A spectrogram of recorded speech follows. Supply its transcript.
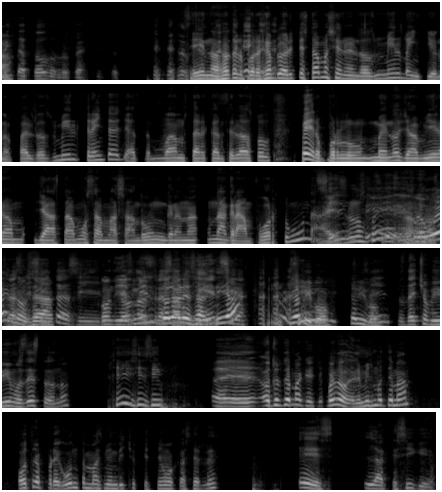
Ahorita todos los artistas. Sí, nosotros, por ejemplo, ahorita estamos en el 2021. Para el 2030 ya vamos a estar cancelados todos, pero por lo menos ya viéramos, ya estamos amasando un gran, una gran fortuna. Sí, es lo sí, bueno. es con lo nuestras bueno, o sea, visitas y con 10 con mil dólares al día. Yo vivo, yo vivo. Sí, pues de hecho vivimos de esto, ¿no? Sí, sí, sí. Eh, otro tema que, bueno, el mismo tema, otra pregunta más bien dicho que tengo que hacerles es la que sigue.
